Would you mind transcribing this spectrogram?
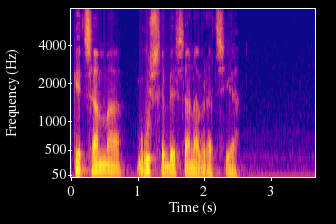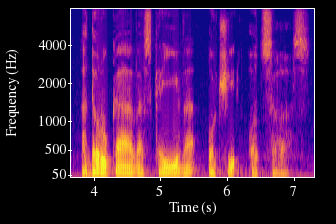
keď sama u sebe sa navracia a do rukáva skrýva oči od slz.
